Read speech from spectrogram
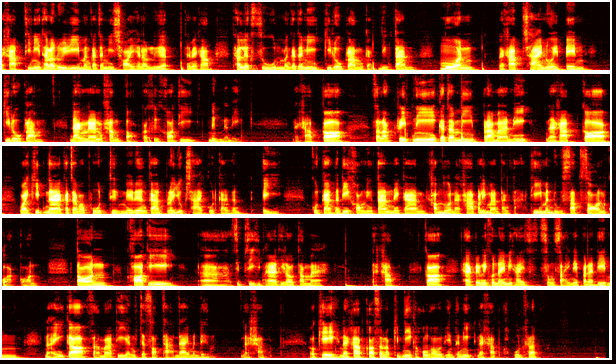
นะครับทีนี้ถ้าเราดูดีๆมันก็จะมีช้อยให้เราเลือกใช่ไหมครับถ้าเลือกศูนย์มันก็จะมีกิโลกรัมกับนิวตันมวลนะครับใช้หน่วยเป็นกิโลกรัม ดังนั้นคำตอบก็คือข้อที่ 1 นั่นเองนะครับก็สำหรับคลิปนี้ก็จะมีประมาณนี้นะครับ ก็ ไว้คลิปหน้าก็จะมาพูดถึงในเรื่องการประยุกต์ใช้กฎการเคลื่อนไอกฎการเคลื่อนที่ของนิวตันในการคำนวณค่าปริมาณต่างๆ ที่มันดูซับซ้อนกว่าก่อน ตอนข้อที่ 14 15 ที่เราทำมานะครับ ก็หากนักเรียนคนใดมีใครสงสัยในประเด็นไหนก็สามารถที่ยังจะสอบถามได้เหมือนเดิมนะครับ โอเคนะครับ ก็สำหรับคลิปนี้ก็คงเอาไว้เพียงเท่านี้นะครับ ขอบคุณครับ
